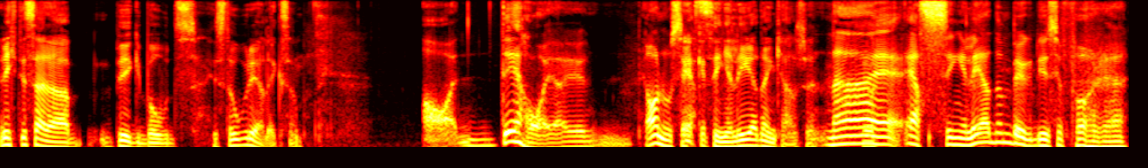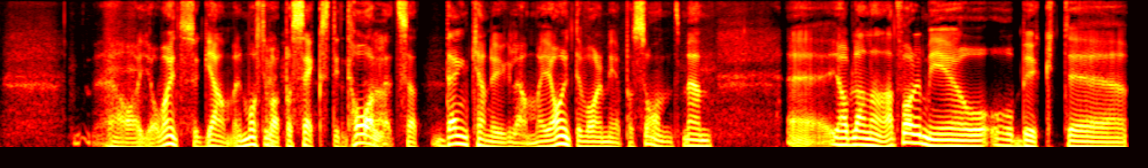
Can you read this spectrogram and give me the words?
riktigt så här eh, byggbodshistoria liksom? Ja, det har jag ju. Jag har nog säkert... Essingeleden kanske? Nej, Essingeleden byggde sig före... Ja, jag var inte så gammal. Det måste vara på 60-talet, ja. så den kan du ju glömma. Jag har inte varit med på sånt, men eh, jag har bland annat varit med och, och byggt eh,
